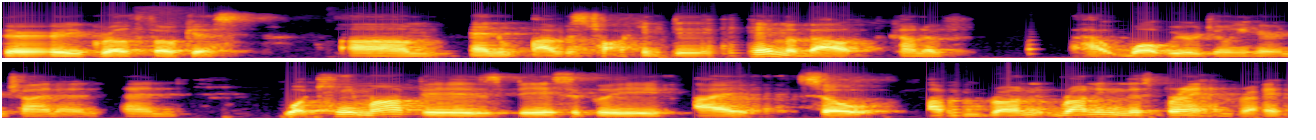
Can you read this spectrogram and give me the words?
very growth focused. Um, and I was talking to him about kind of how, what we were doing here in China, and, and what came up is basically I so I'm run, running this brand, right?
